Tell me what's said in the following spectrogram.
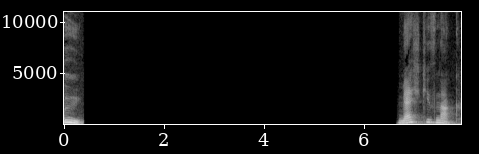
Ü. Мягкий знак.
